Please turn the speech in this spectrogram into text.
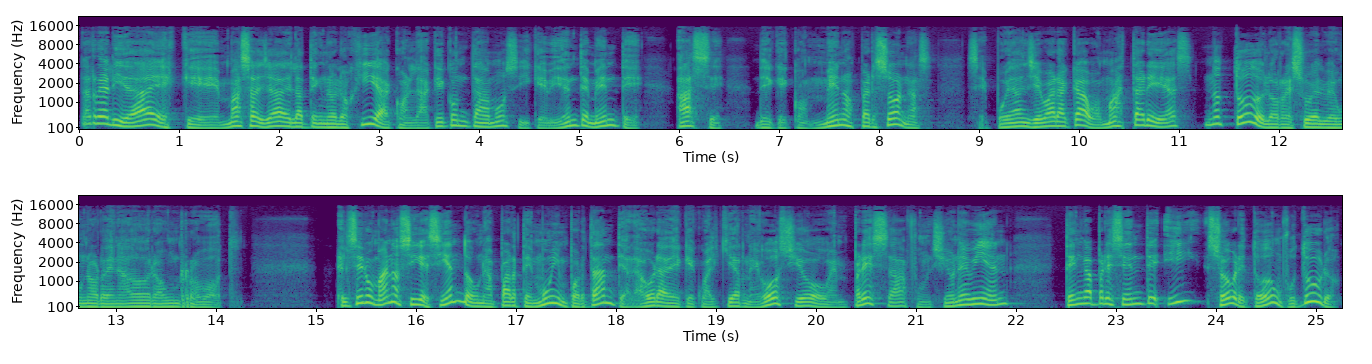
La realidad es que más allá de la tecnología con la que contamos y que evidentemente hace de que con menos personas se puedan llevar a cabo más tareas, no todo lo resuelve un ordenador o un robot. El ser humano sigue siendo una parte muy importante a la hora de que cualquier negocio o empresa funcione bien, tenga presente y sobre todo un futuro.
